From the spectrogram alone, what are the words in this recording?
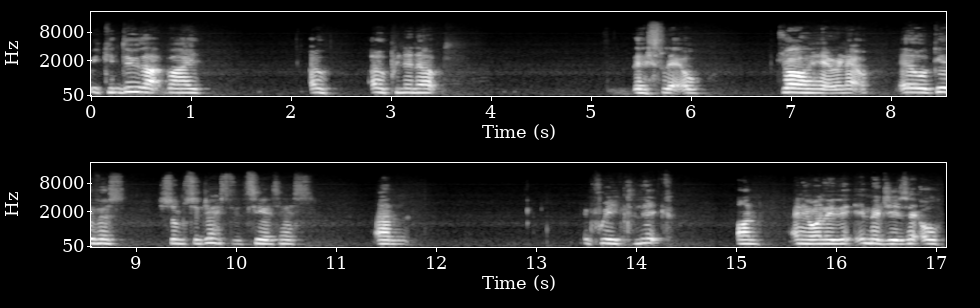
We can do that by opening up this little drawer here and it'll, it'll give us some suggested CSS. and if we click on any one of the images, it'll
